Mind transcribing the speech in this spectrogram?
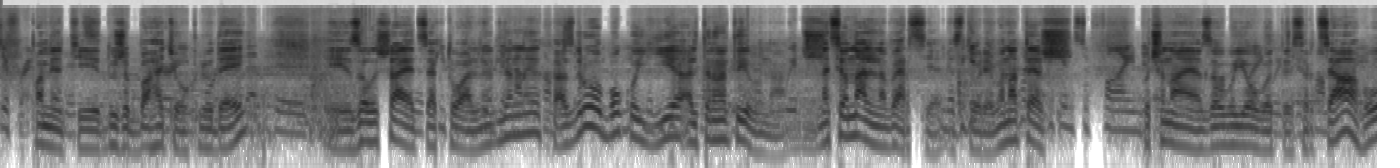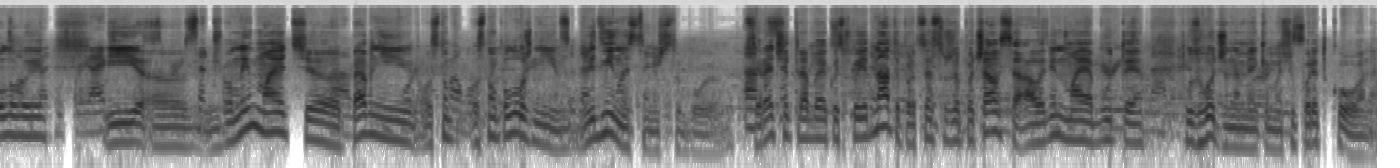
в пам'яті дуже багатьох людей і залишається актуальною для них. А з другого боку є альтернативна національна версія історії. Вона теж починає завойовувати серця, голови, і вони мають е, певні основ, основоположні відмінності між собою. Ці речі треба якось поєднати. Процес уже почався, але він має бути узгодженим якимось упорядкованим.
